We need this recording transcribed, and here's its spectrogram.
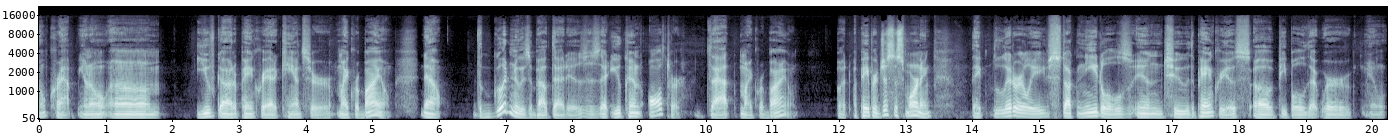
oh crap, you know, um, you've got a pancreatic cancer microbiome. Now, the good news about that is, is that you can alter that microbiome. But a paper just this morning, they literally stuck needles into the pancreas of people that were, you know,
